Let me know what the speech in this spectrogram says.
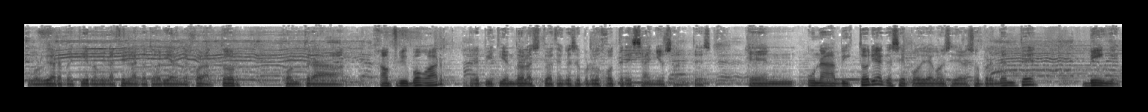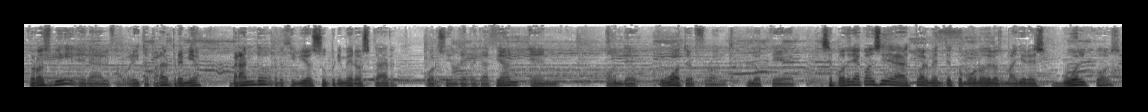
que volvió a repetir nominación en la categoría de mejor actor contra Humphrey Bogart, repitiendo la situación que se produjo tres años antes. En una victoria que se podría considerar sorprendente, Bing Crosby era el favorito para el premio. Brando recibió su primer Oscar por su interpretación en On the Waterfront, lo que se podría considerar actualmente como uno de los mayores vuelcos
